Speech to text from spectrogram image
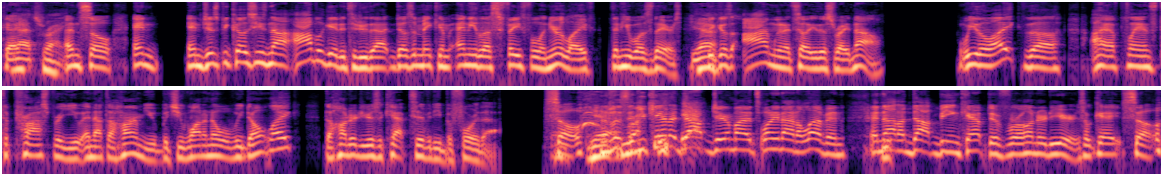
Okay. That's right. And so, and, and just because he's not obligated to do that doesn't make him any less faithful in your life than he was theirs. Yes. Because I'm going to tell you this right now. We like the I have plans to prosper you and not to harm you, but you want to know what we don't like? The hundred years of captivity before that. Uh, so Yeah, listen, you can't yeah. adopt Jeremiah twenty nine eleven and not adopt being captive for a hundred years. Okay, so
